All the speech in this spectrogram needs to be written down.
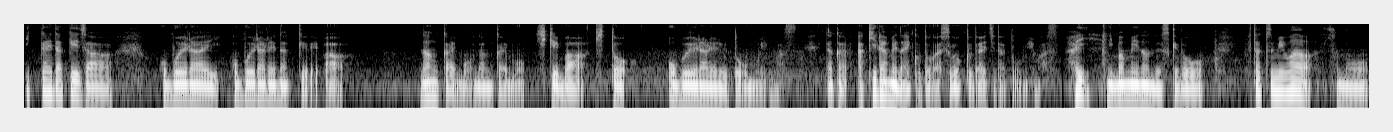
一回だけじゃ覚えらい覚えられなければ何回も何回も弾けばきっと覚えられると思います。だから諦めないことがすごく大事だと思います。はい2番目なんですけど2つ目はその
